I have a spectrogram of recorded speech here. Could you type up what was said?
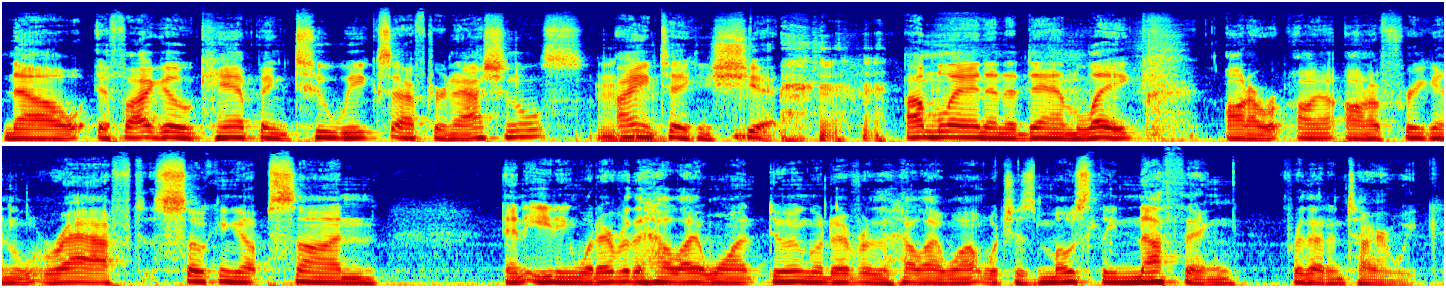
Now, if I go camping two weeks after nationals, I ain't mm-hmm. taking shit. I'm laying in a damn lake on a on a freaking raft, soaking up sun, and eating whatever the hell I want, doing whatever the hell I want, which is mostly nothing for that entire week.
